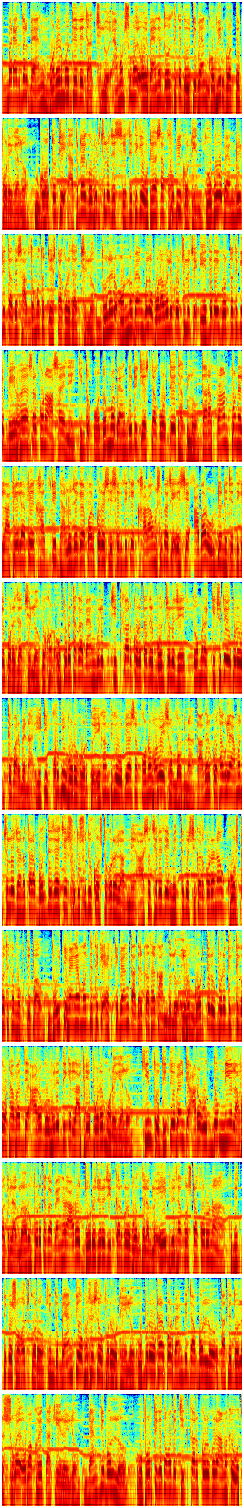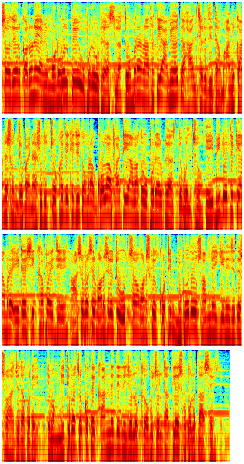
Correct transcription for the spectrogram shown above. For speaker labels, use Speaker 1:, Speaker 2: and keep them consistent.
Speaker 1: একবার একদল ব্যাঙ বনের মধ্যে দিয়ে যাচ্ছিল। এমন সময় ওই ব্যাঙের দল থেকে দুইটি ব্যাঙ গভীর গর্তে পড়ে গেল। গর্তটি এতটাই গভীর ছিল যে সেটি থেকে উঠে আসা খুবই কঠিন। তবুও ব্যাঙ দুইটি তাদের সাধ্যমতো চেষ্টা করে যাচ্ছিল। দলের অন্য ব্যাঙগুলো বলা বলি করছিল যে এদের এই গর্ত থেকে বের হয়ে আসার কোনো আশাই নেই, কিন্তু অদম্য ব্যাঙ দুটি চেষ্টা করতেই থাকল। তারা প্রাণপণে লাফিয়ে লাফিয়ে খাদটি ঢালু জায়গায় পার করে শেষের দিকে খাড়া অংশের কাছে এসে আবার উল্টে নিচের দিকে পড়ে যাচ্ছিল। তখন উপরে থাকা ব্যাঙগুলি চিৎকার করে তাদের বলছিল যে, তোমরা কিছুতেই উপরে উঠতে পারবে না। এটি খুবই বড় গর্ত। এখান থেকে উঠে আসা কোনোভাবেই সম্ভব না। তাদের কথাগুলো এমন ছিল যেন তারা বলতে চাইছে, শুধু শুধু কষ্ট করে লাভ নেই। আশা ছেড়ে দিয়ে মৃত্যুকে স্বীকার করে নাও, কষ্ট থেকে মুক্তি পাও। দুইটি ব্যাঙের মধ্যে থেকে একটি ব্যাঙ তাদের কথায় কান দিল এবং গর্তের উপরের দিক থেকে ওঠা বাদ দিয়ে আরও গভীরের দিকে লাফিয়ে পড়ে মরে গেল। কিন্তু দ্বিতীয় ব্যাংকটি আরও উদ্যম নিয়ে লাফাতে লাগল আর উপরে থাকা ব্যাঙরা আরও জোরে জোরে চিৎকার করে বলতে লাগল, এই বৃথা কষ্ট করো না, মৃত্যুকে সহজ করো। কিন্তু ব্যাংকটি অবশেষে উপরে উঠে এলো। উপরে ওঠার পর ব্যাংকটি যা বলল, তাতে দলের সবাই অবাক হয়ে তাকিয়ে রইল। ব্যাংকটি বলল উপর থেকে তোমাদের চিৎকার করে করে আমাকে উৎসাহ দেওয়ার কারণে আমি মনোবল পেয়ে উপরে উঠে আসলাম। তোমরা না থাকলে আমি হয়তো হাল ছেড়ে দিতাম। আমি কানে শুনতে পাই না। শুধু চোখে দেখেছি তোমরা গলা ফাটিয়ে আমাকে উপরে উঠে আসতে বলছো। এই ভিডিও থেকে আমরা এটাই শিক্ষা পাই যে, আশেপাশের মানুষের একটু উৎসাহ মানুষকে কঠিন বিপদেও সামনে এগিয়ে নিয়ে যেতে সহায়তা করে এবং নেতিবাচক কথায় কান দিয়ে নিজ লক্ষ্যে অবিচল থাকলে সফলতা আসে।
